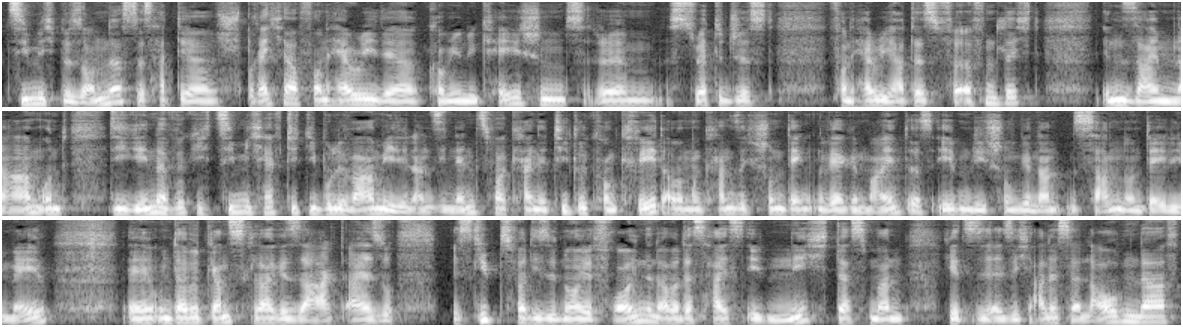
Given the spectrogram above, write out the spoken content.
ziemlich besonders. Das hat der Sprecher von Harry, der Communications ähm, Strategist von Harry, hat das veröffentlicht in seinem seinem Namen und die gehen da wirklich ziemlich heftig die Boulevardmedien an. Sie nennen zwar keine Titel konkret, aber man kann sich schon denken, wer gemeint ist, eben die schon genannten Sun und Daily Mail. Äh, und da wird ganz klar gesagt, also es gibt zwar diese neue Freundin, aber das heißt eben nicht, dass man jetzt äh, sich alles erlauben darf.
